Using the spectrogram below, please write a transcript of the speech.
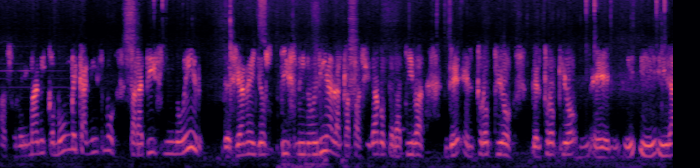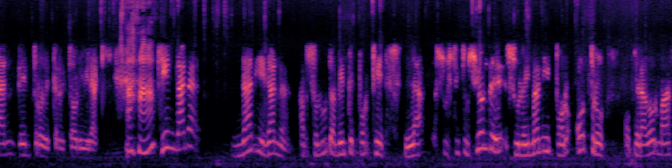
a Soleimani como un mecanismo para disminuir decían ellos, disminuiría la capacidad operativa del propio del propio eh, Irán dentro del territorio iraquí. Ajá. ¿Quién gana? Nadie gana, absolutamente, porque la sustitución de Soleimani por otro operador más,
